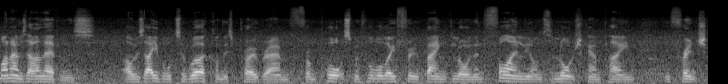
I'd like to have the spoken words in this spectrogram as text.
My name is Alan Evans. I was able to work on this programme from Portsmouth all the way through Bangalore and then finally onto the launch campaign in French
